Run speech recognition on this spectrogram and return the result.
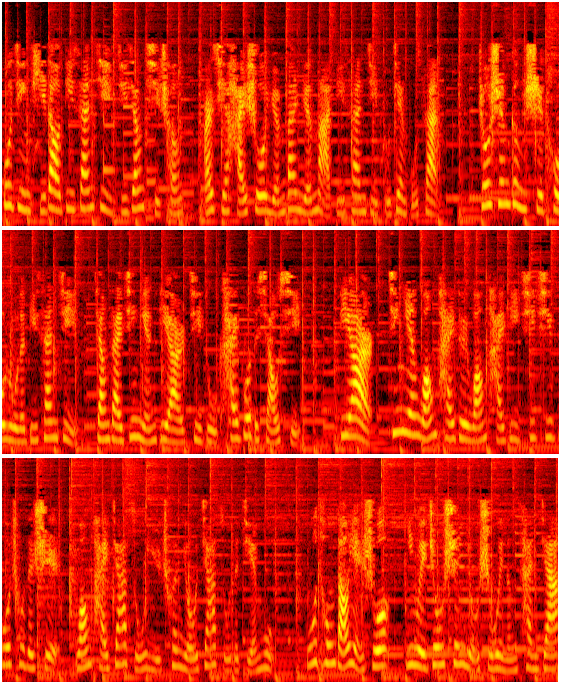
不仅提到第三季即将启程，而且还说原班人马第三季不见不散。周深更是透露了第三季将在今年第二季度开播的消息。第二，今年《王牌对王牌》第七期播出的是《王牌家族与春游家族》的节目。吴彤导演说，因为周深有事未能参加，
